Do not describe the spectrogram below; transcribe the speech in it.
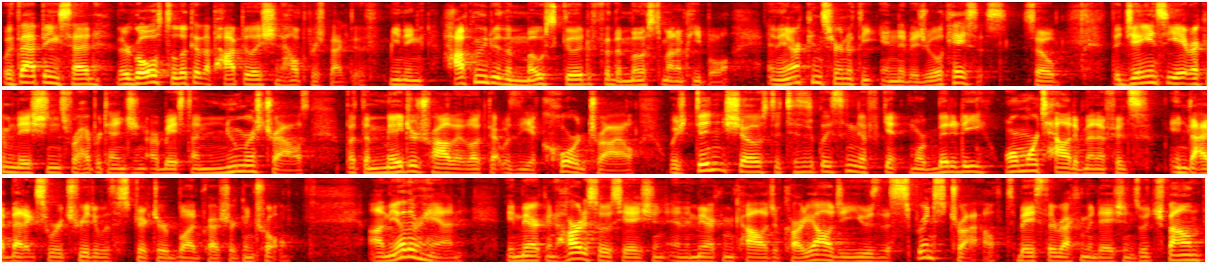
With that being said, their goal is to look at the population health perspective, meaning how can we do the most good for the most amount of people, and they aren't concerned with the individual cases. So, the JNC8 recommendations for hypertension are based on numerous trials, but the major trial they looked at was the ACCORD trial, which didn't show statistically significant morbidity or mortality benefits in diabetics who were treated with stricter blood pressure control. On the other hand, the American Heart Association and the American College of Cardiology used the SPRINT trial to base their recommendations, which found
